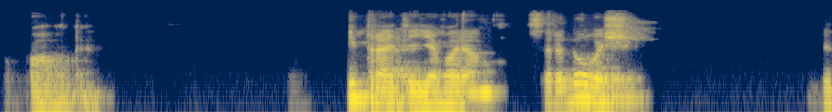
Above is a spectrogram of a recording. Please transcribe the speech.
поправити. І третій є варіант середовищ. Е,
